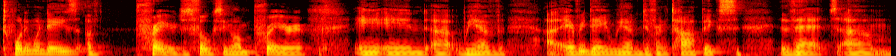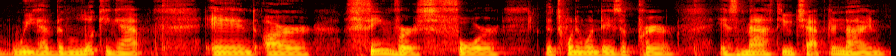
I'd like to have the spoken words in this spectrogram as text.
21 days of prayer, just focusing on prayer. And, and uh, we have uh, every day we have different topics that um, we have been looking at. And our theme verse for the 21 days of prayer is Matthew chapter 9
